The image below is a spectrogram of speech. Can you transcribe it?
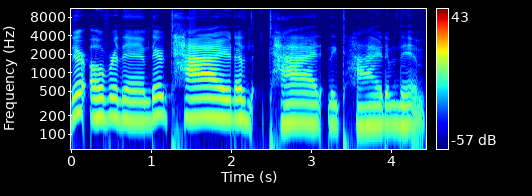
they're over them. They're tired of tired. They tired of them.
